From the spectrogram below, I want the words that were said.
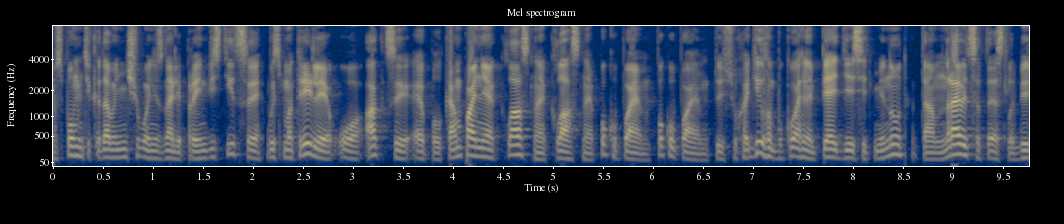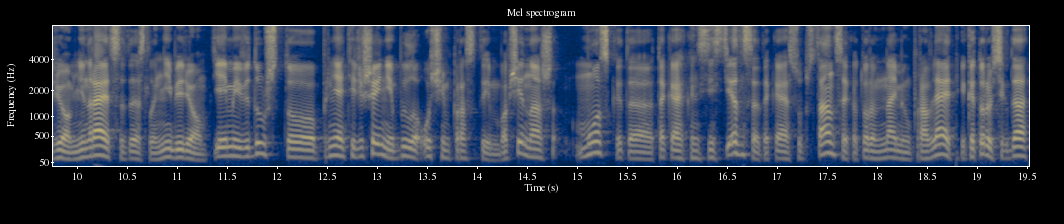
Вспомните, когда вы ничего не знали про инвестиции, вы смотрели, о, акции Apple, компания классная, классная, покупаем, покупаем. То есть уходило буквально 5-10 минут, там нравится Tesla, берем, не нравится Tesla, не берем. Я имею в виду, что принятие решений было очень простым. Вообще наш мозг это такая консистенция, такая субстанция, которая нами управляет и которая всегда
